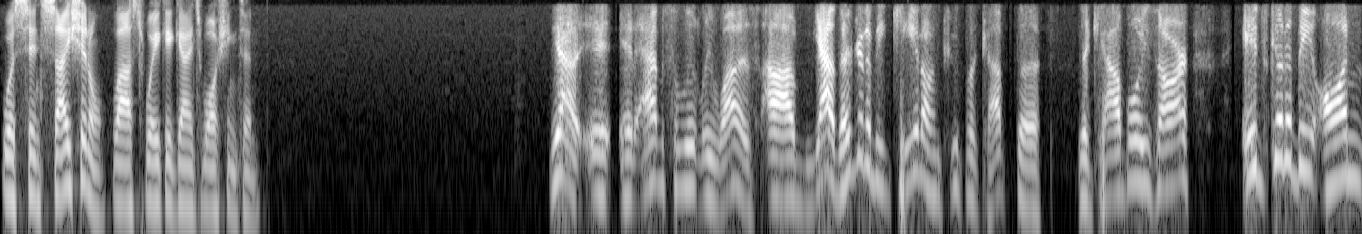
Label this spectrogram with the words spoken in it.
was sensational last week against Washington. Yeah, it, it absolutely was. Um, yeah, they're going to be keen on Cooper Kupp. The the Cowboys are. It's going to be on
